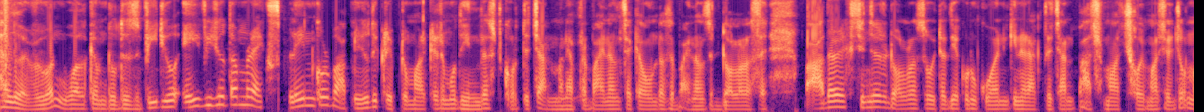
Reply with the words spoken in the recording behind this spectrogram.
Hello everyone welcome to this video এই ভিডিওতে আমরা এক্সপ্লেন করব আপনি যদি ক্রিপ্টো মার্কেটের মধ্যে ইনভেস্ট করতে চান মানে আপনার বাইন্যান্স অ্যাকাউন্ট আছে বাইন্যান্সের ডলার আছে, বা আদার এক্সচেঞ্জের ডলার আছে, ওইটা দিয়ে কোনো কয়েন কিনে রাখতে চান পাঁচ মাস, ছয় মাসের জন্য,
